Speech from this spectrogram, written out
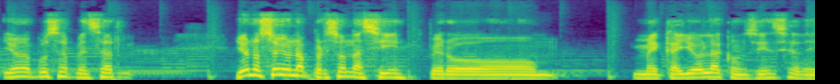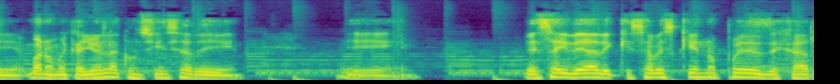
yo me puse a pensar, yo no soy una persona así, pero me cayó la conciencia de, bueno, me cayó en la conciencia de, de, esa idea de que, ¿sabes qué? No puedes dejar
